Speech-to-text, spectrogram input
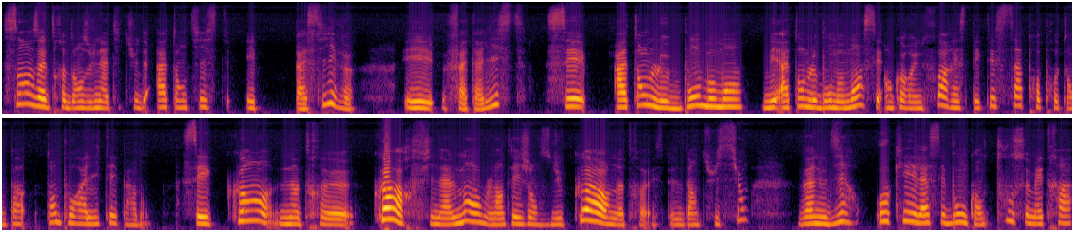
sans être dans une attitude attentiste et passive et fataliste, c'est attendre le bon moment. Mais attendre le bon moment, c'est encore une fois respecter sa propre temporalité. Pardon. C'est quand notre corps, finalement, l'intelligence du corps, notre espèce d'intuition, va nous dire, ok, là c'est bon, quand tout se mettra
